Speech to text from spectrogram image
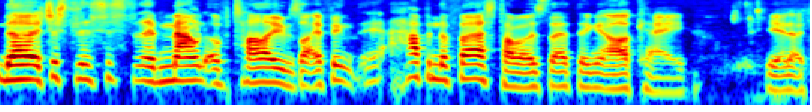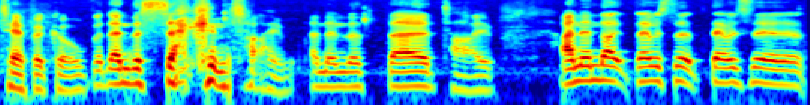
no, it's just it's just the amount of times. Like I think it happened the first time I was there thinking, okay, you know, typical. But then the second time, and then the third time, and then like, there was the there was the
